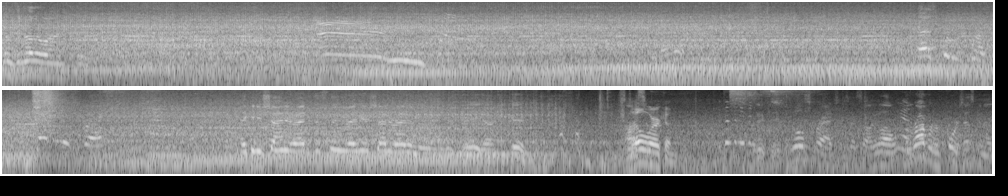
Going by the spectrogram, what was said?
There's another one. That's pretty impressive. Hey, can you shine it right, this thing right here, shine it right in There There you go, good. Still Awesome. working. It doesn't even. Little scratches, that's all. Well, Yeah. the rubber, of course, that's gonna.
